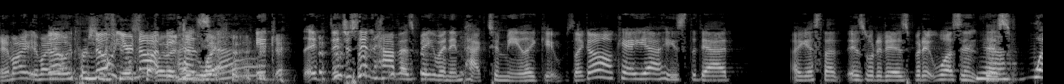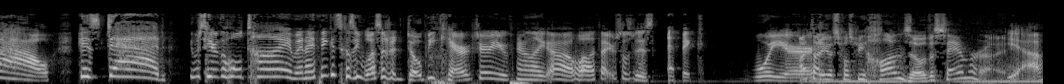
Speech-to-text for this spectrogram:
Am I? Am I the only person? no, who feels you're not that way? I didn't because like it, it it just didn't have as big of an impact to me. Like it was like, oh, okay, yeah, he's the dad. I guess that is what it is, but it wasn't Yeah. this. Wow, his dad. He was here the whole time, and I think it's because he was such a dopey character. You're kind of like, oh, well, I thought you were supposed to be this epic warrior. I thought he was supposed to be Hanzo the samurai. yeah,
